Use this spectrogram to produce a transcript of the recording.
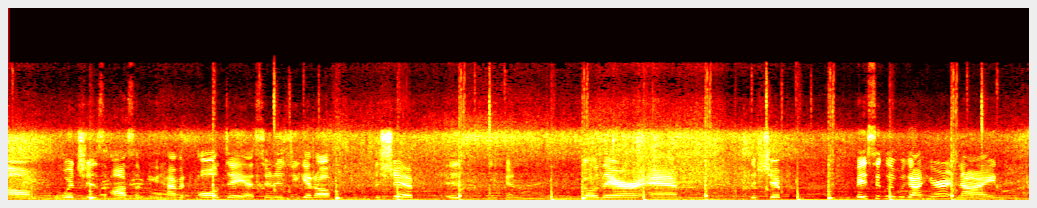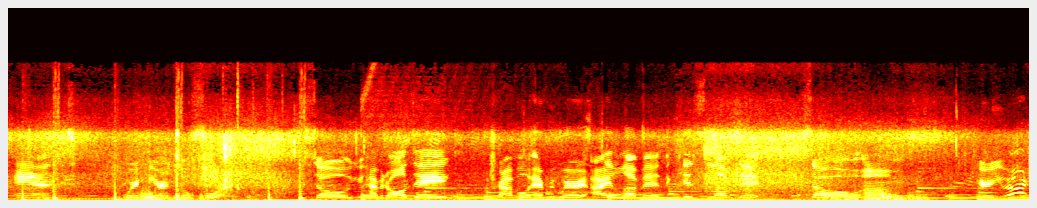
um, which is awesome. You have it all day. As soon as you get off the ship is you can go there. And the ship basically we got here at 9 and we're here until 4 so you have it all day, travel everywhere. I love it. The kids loved it. So um, here you are,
